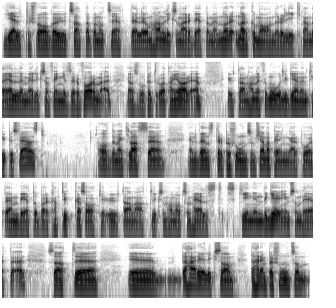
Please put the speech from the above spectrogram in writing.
hjälp för svaga och utsatta på något sätt, eller om han liksom arbetar med narkomaner och liknande, eller med liksom fängelsereformer. Jag har svårt att tro att han gör det, utan han är förmodligen en typisk svensk, av den här klassen, en vänsterperson som tjänar pengar på ett ämbete och bara kan tycka saker utan att liksom ha något som helst skin in the game som det heter. Så att eh, Eh, det här är liksom, det här är en person som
